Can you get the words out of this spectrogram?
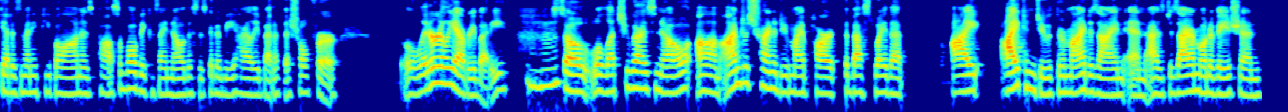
get as many people on as possible because I know this is gonna be highly beneficial for literally everybody. Mhm. So we'll let you guys know. Um, I'm just trying to do my part the best way that I I can do through my design and as desire motivation.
